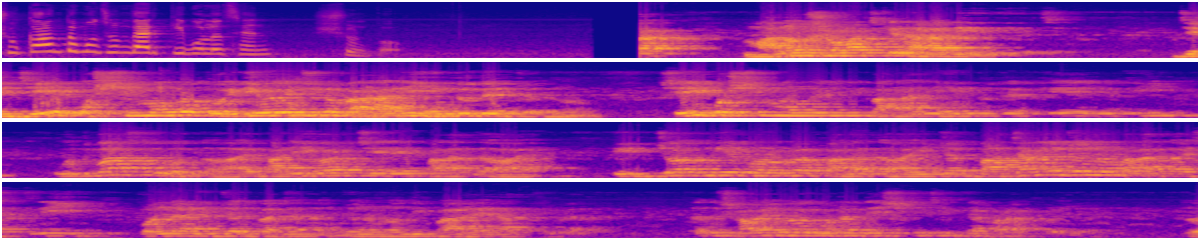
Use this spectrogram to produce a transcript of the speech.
সুকান্ত মজুমদার কি বলেছেন শুনব। মানব সমাজকে নাড়া দিয়ে দিয়েছে। যে যে পশ্চিমবঙ্গ তৈরি হয়েছিল বাঙালি হিন্দুদের জন্য, সেই পশ্চিমবঙ্গে যদি বাঙালি হিন্দুদেরকে যদি উদ্বাস্ত করতে হয়, বাড়িঘর ছেড়ে পালাতে হয়, ইজ্জত নিয়ে কোনো পালাতে হয়, ইজ্জত বাঁচানোর জন্য পালাতে হয়, স্ত্রী কন্যার ইজ্জত বাঁচানোর জন্য নদী পার রাত্রিবেলা, তাহলে স্বাভাবিকভাবে গোটা দেশকে চিন্তা করা প্রয়োজন। তো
